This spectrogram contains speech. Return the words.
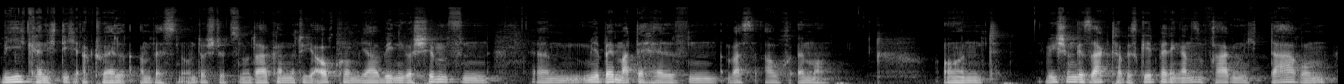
Wie kann ich dich aktuell am besten unterstützen? Und da kann natürlich auch kommen, ja, weniger schimpfen, ähm, mir bei Mathe helfen, was auch immer. Und wie ich schon gesagt habe, es geht bei den ganzen Fragen nicht darum,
